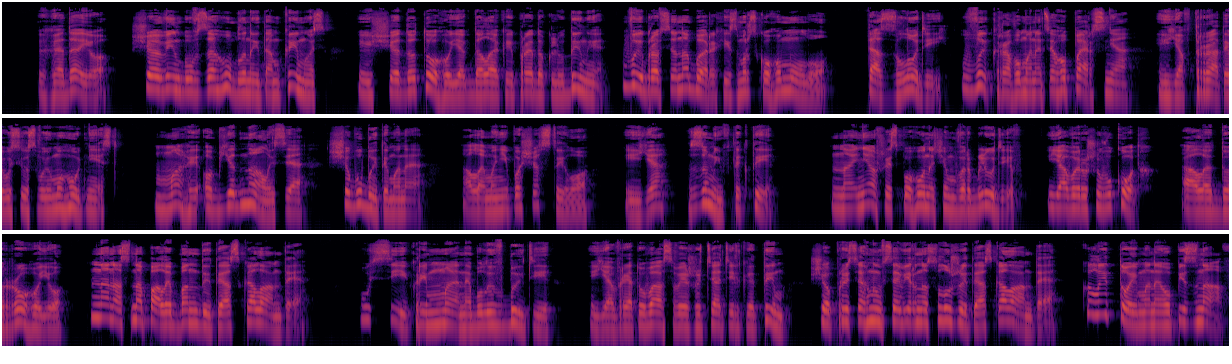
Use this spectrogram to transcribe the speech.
Гадаю, що він був загублений там кимось і ще до того, як далекий предок людини вибрався на берег із морського мулу. Та злодій викрав у мене цього персня, і я втратив усю свою могутність. Маги об'єдналися, щоб убити мене, але мені пощастило, і я зумів втекти. Найнявшись погоничем верблюдів, я вирушив у Котх, але дорогою на нас напали бандити Аскаланти. Усі, крім мене, були вбиті. Я врятував своє життя тільки тим, що присягнувся вірно служити Аскаланте, коли той мене опізнав.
